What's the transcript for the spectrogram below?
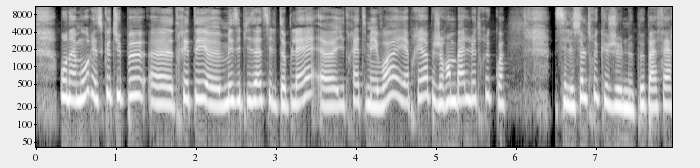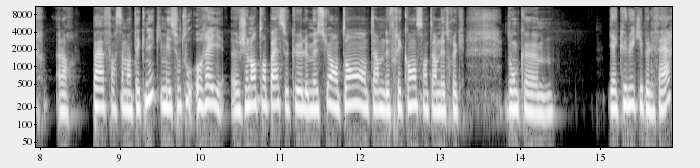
mon amour, est-ce que tu peux euh, traiter euh, mes épisodes s'il te plaît? Euh, Il traite mes voix et après hop, je remballe le truc quoi. C'est le seul truc que je ne peux pas faire. Alors pas forcément technique, mais surtout oreille. Je n'entends pas ce que le monsieur entend en termes de fréquence, en termes de trucs. Donc il y a que lui qui peut le faire.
